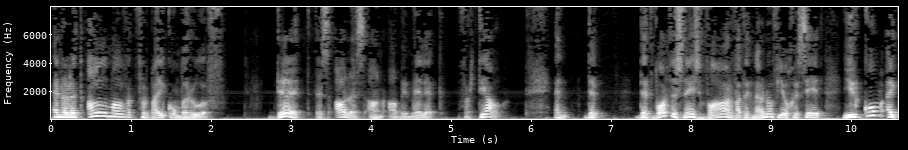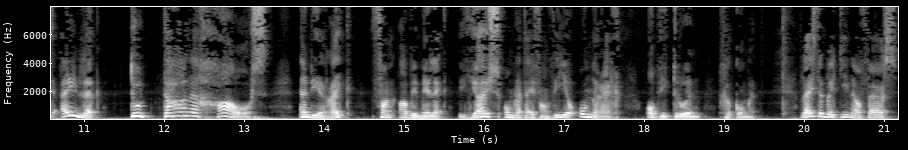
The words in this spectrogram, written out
en hulle het almal wat verbykom beroof. Dit is alles aan Abimelek vertel. En dit dit word dus nes waar wat ek nou nog vir jou gesê het, hier kom uiteindelik totale chaos in die ryk van Abimelek juis omdat hy vanweë onreg op die troon gekom het. Luister bykie na vers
